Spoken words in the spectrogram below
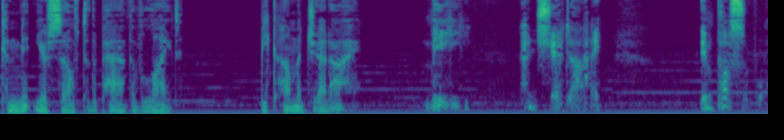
Commit yourself to the path of light. Become a Jedi. Me? A Jedi? Impossible.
